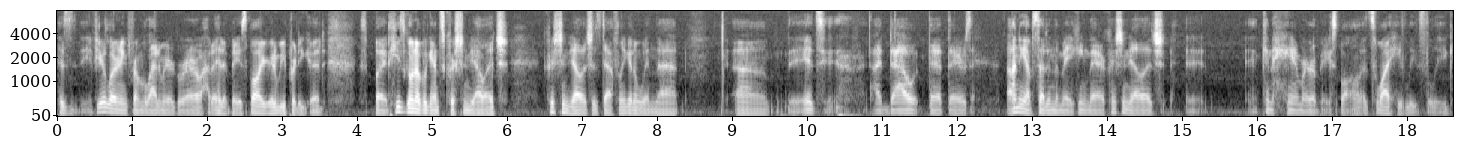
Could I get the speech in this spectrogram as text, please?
his if you're learning from Vladimir Guerrero how to hit a baseball, you're going to be pretty good. But he's going up against Christian Yelich. Christian Yelich is definitely going to win that. Um, it's I doubt that there's any upset in the making there. Christian Yelich uh, can hammer a baseball. That's why he leads the league.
